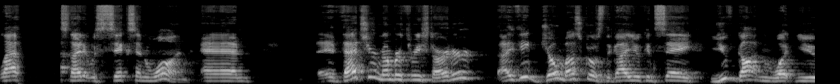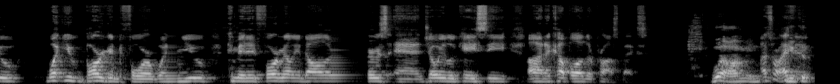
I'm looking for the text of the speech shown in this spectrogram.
last night it was six and one. And if that's your number three starter, I think Joe Musgrove's the guy you can say you've gotten what you what you bargained for when you committed four million dollars and Joey Lucchesi uh, and a couple other prospects. Well, I mean, that's what I think. Could,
